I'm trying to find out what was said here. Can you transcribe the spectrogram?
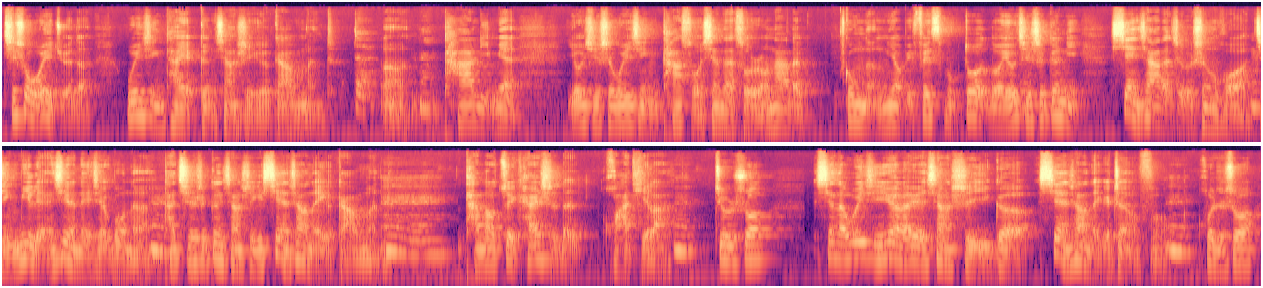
其实我也觉得微信它也更像是一个 government。对，嗯，它里面，尤其是微信它所现在所容纳的功能要比 Facebook 多得多，尤其是跟你线下的这个生活紧密联系的那些功能，它其实更像是一个线上的一个 government。嗯。谈到最开始的话题了，嗯，就是说现在微信越来越像是一个线上的一个政府，嗯，或者说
